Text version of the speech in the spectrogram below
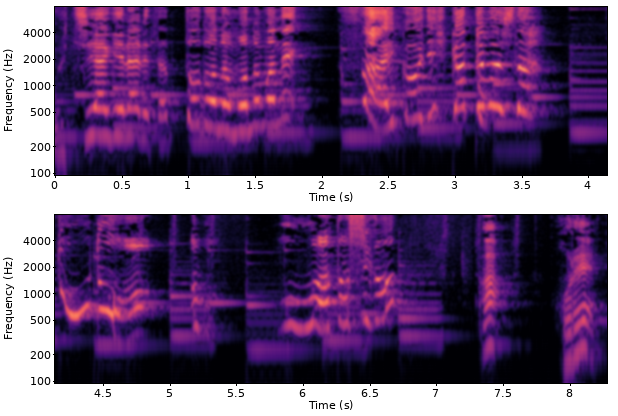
打ち上げられたトドのモノマネ最高に光ってました。トド？あ私が？あ、これ、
